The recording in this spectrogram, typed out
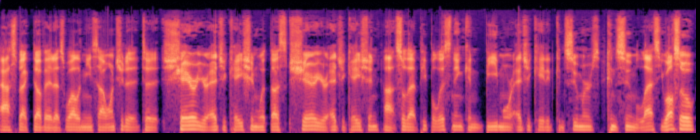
aspect of it as well. Anisa, I want you to, to share your education with us, share your education uh, so that people listening can be more educated consumers, consume less. You also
